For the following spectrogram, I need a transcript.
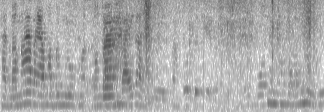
ผัดมาม่าไปเอามาบำรุงบำรุงไว้ก่อนมันยังร้อนอยู่ด้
